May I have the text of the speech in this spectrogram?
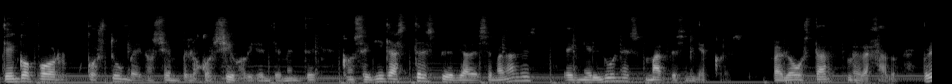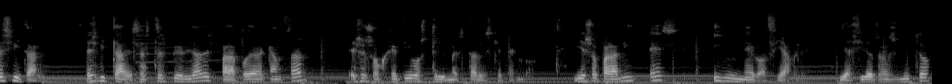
Tengo por costumbre, no siempre lo consigo evidentemente, conseguir las tres prioridades semanales en el lunes, martes y miércoles, para luego estar relajado. Pero es vital, es vital esas tres prioridades para poder alcanzar esos objetivos trimestrales que tengo. Y eso para mí es innegociable. Y así lo transmito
